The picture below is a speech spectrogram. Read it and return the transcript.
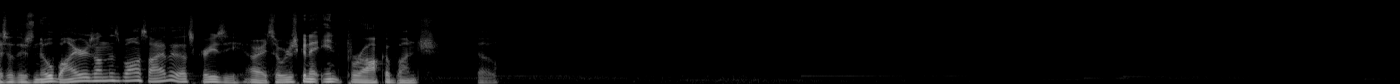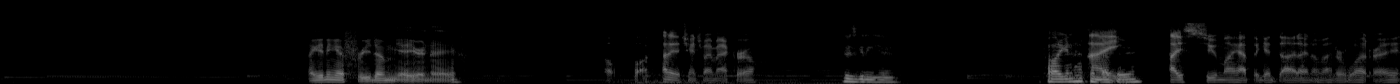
Alright, so there's no buyers on this boss either? That's crazy. Alright, so we're just gonna int Varrock a bunch. Go. Am I getting a freedom, yay or nay? Oh fuck! I need to change my macro. Who's getting who? Probably gonna have to I. I assume I have to get died no matter what, right?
